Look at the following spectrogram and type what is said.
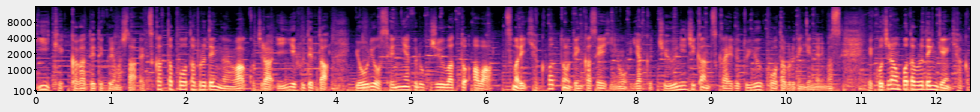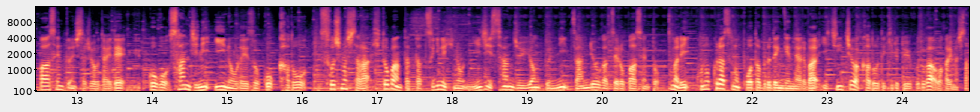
いい結果が出てくれました。えー使ったポータブル電源はこちら EF デルタ。容量 1260Wh つまり 100W の電化製品を約12時間使えるというポータブル電源になります。えーこちらのポータブル電源100%にした状態で午後3時に E の冷蔵庫稼働。そうしましたら一晩経った次の日の2時34分に残量が0%つまりこのクラスのポータブル電源であれば1日は稼働できるということが分かりました。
